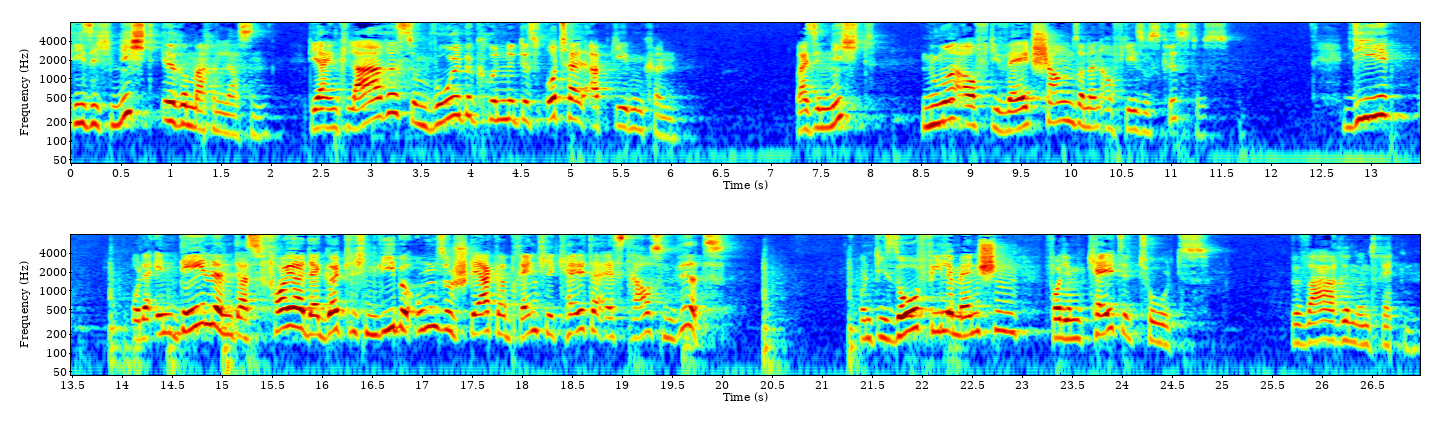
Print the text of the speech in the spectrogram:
die sich nicht irre machen lassen, die ein klares und wohlbegründetes Urteil abgeben können, weil sie nicht nur auf die Welt schauen, sondern auf Jesus Christus. Die oder in denen das Feuer der göttlichen Liebe umso stärker brennt, je kälter es draußen wird. Und die so viele Menschen vor dem Kältetod bewahren und retten.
